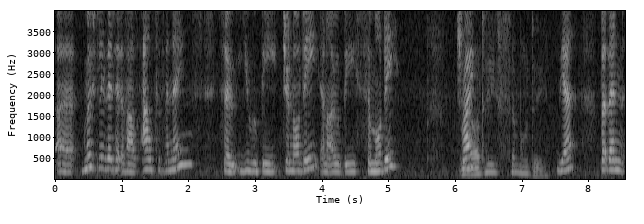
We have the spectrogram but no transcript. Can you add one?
uh, mostly they take the vowels out of the names. So you would be Janoddy and I would be Samoddy. Right. Janodi Samodi. Yeah. But then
